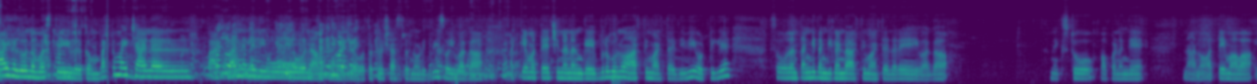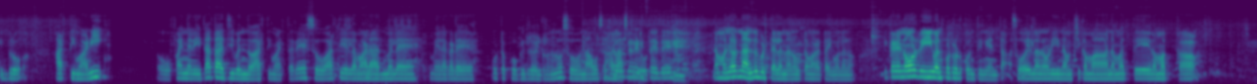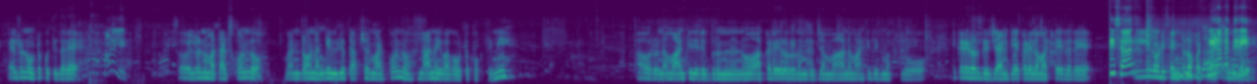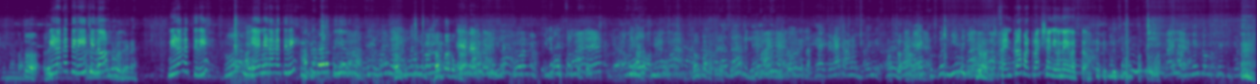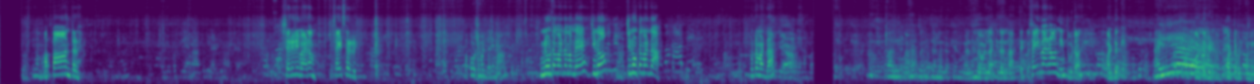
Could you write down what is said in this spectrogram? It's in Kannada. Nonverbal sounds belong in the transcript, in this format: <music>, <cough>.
Hi hello namaste welcome back to my channel part ಒನ್ನಲ್ಲಿ ನೀವು ನಾಮಕರಣದ್ದು ತೊಟ್ಟಲು ಶಾಸ್ತ್ರ ನೋಡಿದ್ರಿ. ಸೊ ಇವಾಗ ಅದಕ್ಕೆ ಮತ್ತು ಚಿನ್ನಣ್ಣನಿಗೆ ಇಬ್ರಿಗೂ ಆರತಿ ಮಾಡ್ತಾ ಇದ್ದೀವಿ ಒಟ್ಟಿಗೆ. ಸೊ ನನ್ನ ತಂಗಿ ತಂಗಿ ಗಂಡ ಆರತಿ ಮಾಡ್ತಾ ಇದ್ದಾರೆ. ಇವಾಗ ನೆಕ್ಸ್ಟು ಪಾಪಣ್ಣಂಗೆ ನಾನು ಅತ್ತೆ, ಮಾವ ಇಬ್ಬರು ಆರತಿ ಮಾಡಿ ಫೈನಲಿ ತಾತಾಜಿ ಬಂದು ಆರತಿ ಮಾಡ್ತಾರೆ. ಸೊ ಆರತಿ ಎಲ್ಲ ಮಾಡಾದ್ಮೇಲೆ ಮೇಲಗಡೆ ಊಟಕ್ಕೆ ಹೋಗಿದ್ರು ಎಲ್ರೂ ಸೊ ನಾವು ಸಹ ಲಾಸ್ಟ್ ನಮ್ಮ ಮನೆಯವ್ರನ್ನ ಅಲ್ಲೂ ಬಿಡ್ತಾ ಇಲ್ಲ ನಾನು ಊಟ ಮಾಡೋ ಟೈಮಲ್ಲೂ ಈ ಕಡೆ ನೋಡ್ರಿ ಒಂದು ಫೋಟೋ ಹೊಡ್ಕೊತೀನಿ ಅಂತ. ಸೊ ಎಲ್ಲ ನೋಡಿ ನಮ್ಮ ಚಿಕ್ಕಮ್ಮ ನಮ್ಮ ಅತ್ತೆ ನಮ್ಮ ಅಕ್ಕ ಎಲ್ರೂ ಊಟಕ್ಕೆ ಕೂತಿದ್ದಾರೆ. ಸೊ ಎಲ್ಲರೂ ಮಾತಾಡಿಸ್ಕೊಂಡು ಒಂದು ರೌಂಡ್ ಹಂಗೆ ವಿಡಿಯೋ ಕ್ಯಾಪ್ಚರ್ ಮಾಡಿಕೊಂಡು ನಾನು ಇವಾಗ ಊಟಕ್ಕೆ ಹೋಗ್ತೀನಿ. ಅವರು ನಮ್ಮ ಆಂಟಿದಿರು ಇಬ್ರು ಆ ಕಡೆ ಇರೋರು ನಮ್ಮ ಗಿರ್ಜಮ್ಮ ನಮ್ಮ ಆಂಟಿದಿರ ಮಕ್ಕಳು ಈ ಕಡೆ ಇರೋರು ಗಿರ್ಜಾ ಆಂಟಿ ಆ ಕಡೆ ನಮ್ಮ ಅತ್ತೆ ಇದ್ದಾರೆ ಸರ್. ಇಲ್ಲಿ ನೋಡಿ ಸೆಂಟರ್ ಆಫ್ ನೀಡಾಕತ್ತೀರಿ? ನೀಡಾಕತ್ತೀರಿ ಚಿನ್ನು? ನೀಡಾಕತ್ತೀರಿ? ಏನ್ ನೀಡಾಕತ್ತೀರಿ? ಸೆಂಟರ್ ಆಫ್ ಅಟ್ರಾಕ್ಷನ್ ಇವನೇ ಇವತ್ತು. ಅಪ್ಪ ಅಂತಾಳೆ. ಸರಿ ರೀ ಮೇಡಮ್ ಸೈಡ್ ಸರಿ ರೀ. ನೀನು? ಊಟ ಮಾಡ್ದ ಮಗಳೇ? ಚಿನ್ನು? ಚಿನ್ನು ಊಟ ಮಾಡ್ದ? ಊಟ ಮಾಡ್ದ? ಸೈಡ್ ಬಾರೋ ನಿಂತು ಬಿಟ್ಟು ಅಡ್ಡಕ್ಕೆ. ಹೊಟ್ಟೆ ಬಿಟ್ಟು ಹೊಟ್ಟೆ ಬಿಟ್ಕೊಂಡು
